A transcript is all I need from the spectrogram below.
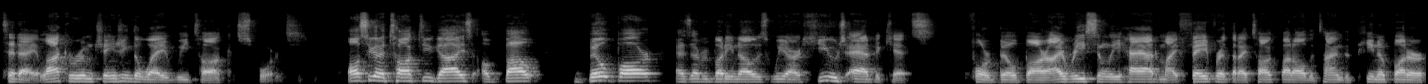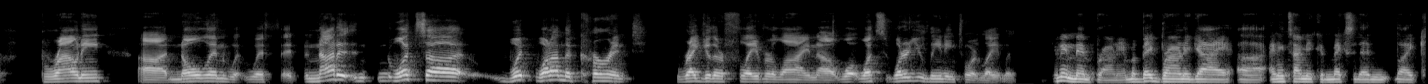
today. Locker Room changing the way we talk sports. Also, going to talk to you guys about Built Bar. As everybody knows, we are huge advocates for Built Bar. I recently had my favorite that I talk about all the time, the peanut butter brownie. Uh, Nolan with, with it, not a, what's uh what what on the current regular flavor line? Uh, what what's what are you leaning toward lately? Give me mint brownie. I'm a big brownie guy. Uh, anytime you can mix it in, like,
